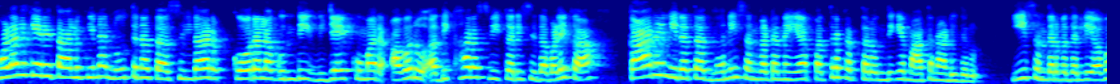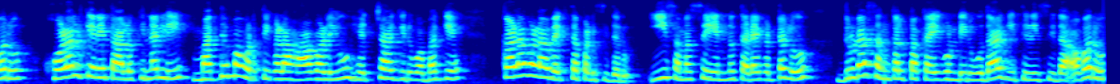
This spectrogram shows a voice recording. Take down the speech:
ಹೊಳಲ್ಕೆರೆ ತಾಲೂಕಿನ ನೂತನ ತಹಸೀಲ್ದಾರ್ ಕೋರಲಗುಂದಿ ವಿಜಯಕುಮಾರ್ ಅವರು ಅಧಿಕಾರ ಸ್ವೀಕರಿಸಿದ ಬಳಿಕ ಕಾರ್ಯನಿರತ ಧ್ವನಿ ಸಂಘಟನೆಯ ಪತ್ರಕರ್ತರೊಂದಿಗೆ ಮಾತನಾಡಿದರು. ಈ ಸಂದರ್ಭದಲ್ಲಿ ಅವರು, ಹೊಳಲ್ಕೆರೆ ತಾಲೂಕಿನಲ್ಲಿ ಮಧ್ಯಮವರ್ತಿಗಳ ಹಾವಳಿಯು ಹೆಚ್ಚಾಗಿರುವ ಬಗ್ಗೆ ಕಳವಳ ವ್ಯಕ್ತಪಡಿಸಿದರು. ಈ ಸಮಸ್ಯೆಯನ್ನು ತಡೆಗಟ್ಟಲು ದೃಢ ಸಂಕಲ್ಪ ಕೈಗೊಂಡಿರುವುದಾಗಿ ತಿಳಿಸಿದ ಅವರು,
